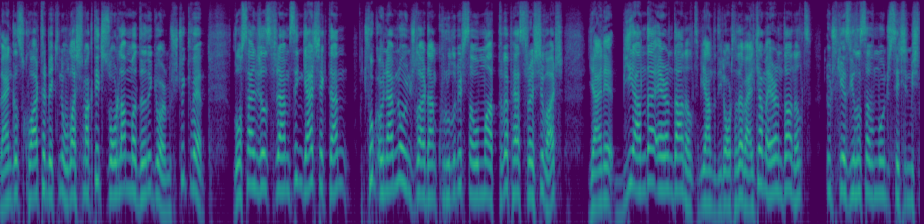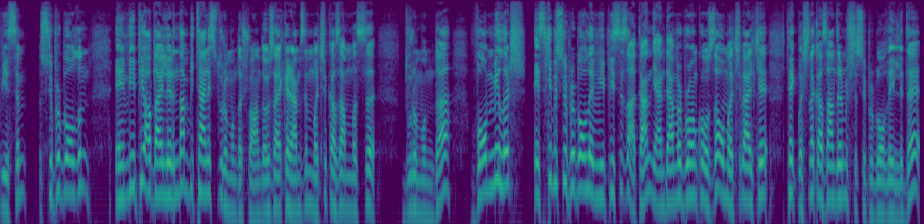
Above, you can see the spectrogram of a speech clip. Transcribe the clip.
Bengals quarterback'ine ulaşmakta hiç zorlanmadığını görmüştük ve Los Angeles Rams'in gerçekten çok önemli oyunculardan kurulu bir savunma hattı ve pass rush'ı var. Yani bir yanda Aaron Donald, bir yanda değil ortada belki ama Aaron Donald Üç kez yılın savunma oyuncusu seçilmiş bir isim. Super Bowl'un MVP adaylarından bir tanesi durumunda şu anda. Özellikle Rams'in maçı kazanması durumunda. Von Miller eski bir Super Bowl MVP'si zaten. Yani Denver Broncos'da o maçı belki tek başına kazandırmıştı Super Bowl 50'de.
